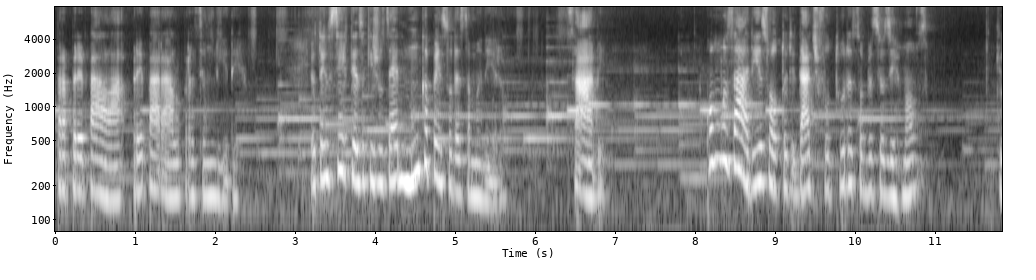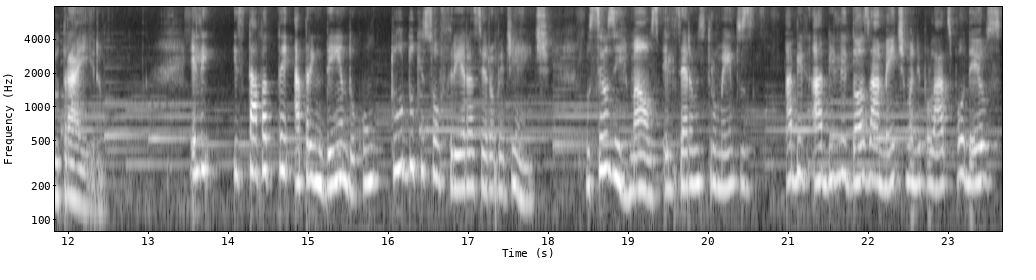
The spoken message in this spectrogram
para prepará-lo para ser um líder. Eu tenho certeza que José nunca pensou dessa maneira. Sabe? Como usaria sua autoridade futura sobre os seus irmãos que o traíram? Ele estava aprendendo com tudo que sofrera a ser obediente. Os seus irmãos, eles eram instrumentos habilidosamente manipulados por Deus.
